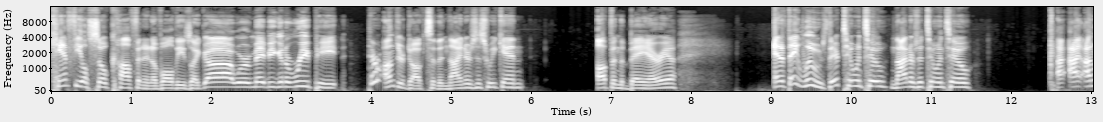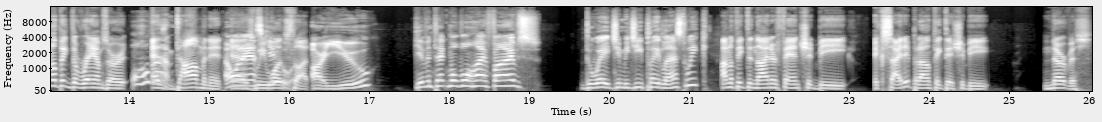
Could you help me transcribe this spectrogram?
can't feel so confident of all these like ah we're maybe going to repeat. They're underdogs to the Niners this weekend up in the Bay Area. And if they lose, they're two and two. Niners are two and two. I, I don't think the Rams are Well, as on. dominant I want to as we you, once thought. Are you giving Tecmo Bowl high fives the way Jimmy G played last week? I don't think the Niners fans should be excited, but I don't think they should be nervous.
